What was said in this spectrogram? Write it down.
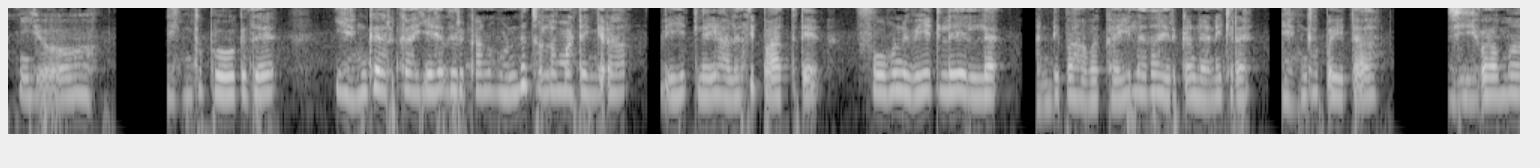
ஐயோ எங்க போகுது? எங்க இருக்கா? ஏது இருக்கான்னு ஒண்ணு சொல்ல மாட்டேங்கிறா. வீட்லயே அலசி பார்த்துட்டேன். ஃபோனு வீட்லயே இல்லை. கண்டிப்பா அவ கையில தான் இருக்குன்னு நினைக்கிறேன். எங்க போயிட்டா? ஜீவாமா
